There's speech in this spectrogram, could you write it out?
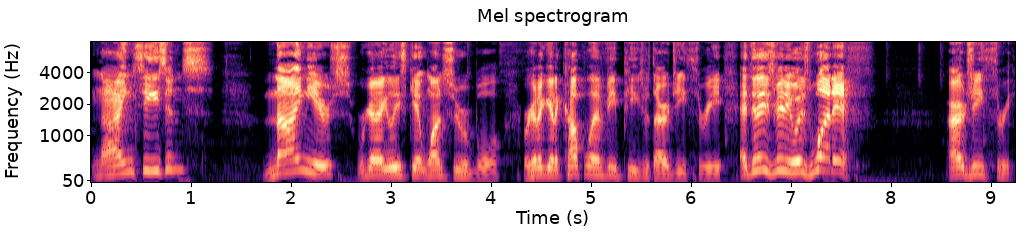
nine seasons, nine years. We're going to at least get one Super Bowl. We're going to get a couple MVPs with RG3. And today's video is what if RG3.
